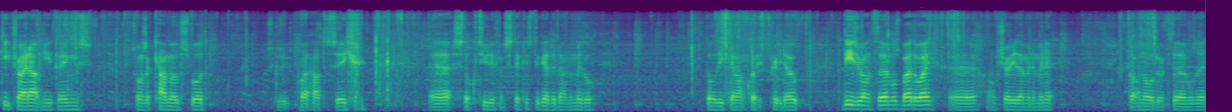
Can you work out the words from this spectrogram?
keep trying out new things. This one's a camo spud because it's quite hard to see. uh, stuck two different stickers together down the middle. Thought these came out quite pretty dope. These are on thermals by the way. Uh, I'll show you them in a minute. Got an order of thermals in.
